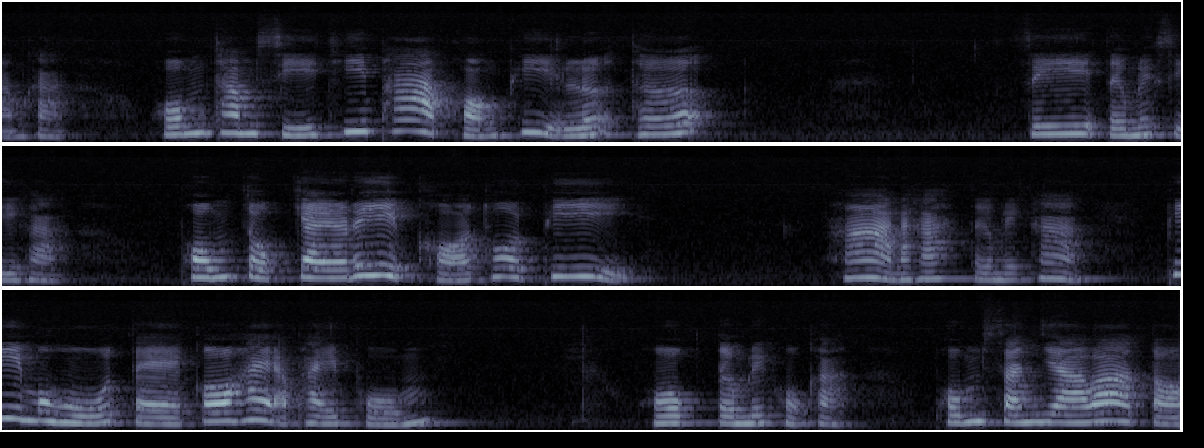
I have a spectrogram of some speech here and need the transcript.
3ค่ะ ผมทำสีที่ภาพของพี่เลอะเทอะ 4. เติมเลข4ค่ะ ผมตกใจรีบขอโทษพี่ 5. นะคะ เติมเลข5พี่โมโหแต่ก็ให้อภัยผม 6. เติมเลข6ค่ะ ผมสัญญาว่าต่อ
